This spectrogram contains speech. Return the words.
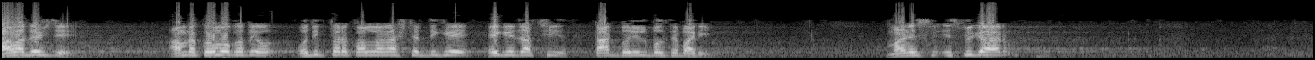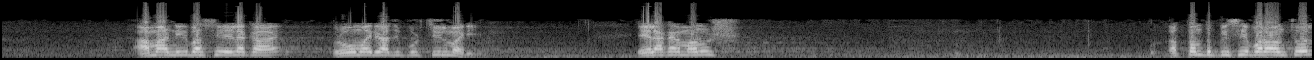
বাংলাদেশ যে আমরা ক্রমাগত অধিকতর কল্যাণ রাষ্ট্রের দিকে এগিয়ে যাচ্ছি, তার দলিল বলতে পারি। মাননীয় স্পিকার, আমার নির্বাচনী এলাকায় রৌমারি রাজীপুর চিলমারি। এলাকার মানুষ অত্যন্ত পিছিয়ে পড়া অঞ্চল।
